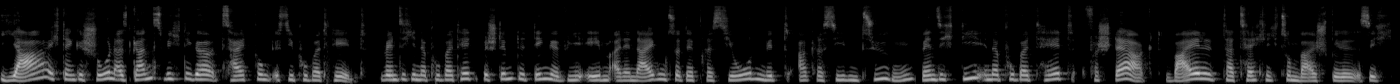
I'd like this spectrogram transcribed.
Ja, ich denke schon. Als ganz wichtiger Zeitpunkt ist die Pubertät. Wenn sich in der Pubertät bestimmte Dinge wie eben eine Neigung zur Depression mit aggressiven Zügen, wenn sich die in der Pubertät verstärkt, weil tatsächlich zum Beispiel sich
